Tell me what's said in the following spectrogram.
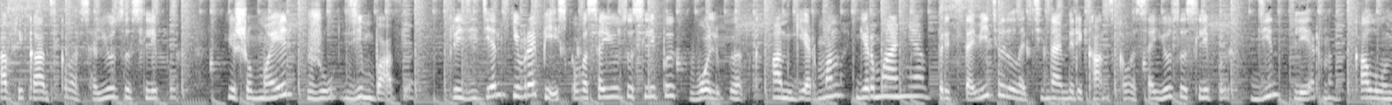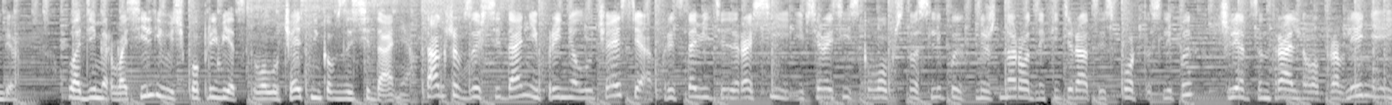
Африканского союза слепых – Ишумаэль Жу, Зимбабве. Президент Европейского союза слепых Вольфганг Ангерман, Германия. Представитель Латиноамериканского союза слепых Дин Лерман, Колумбия. Владимир Васильевич поприветствовал участников заседания. Также в заседании принял участие представитель России и Всероссийского общества слепых Международной федерации спорта слепых, член Центрального правления и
